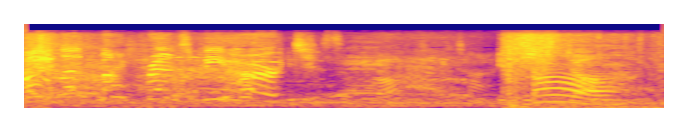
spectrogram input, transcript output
I won't let my friends be hurt! It's ah. done.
